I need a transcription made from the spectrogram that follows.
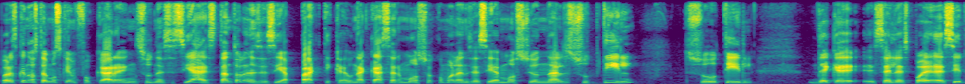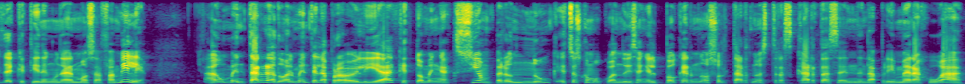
Pero es que nos tenemos que enfocar en sus necesidades, tanto la necesidad práctica de una casa hermosa como la necesidad emocional sutil, sutil, de que se les puede decir de que tienen una hermosa familia. Aumentar gradualmente la probabilidad que tomen acción, pero nunca, esto es como cuando dicen el póker, no soltar nuestras cartas en la primera jugada.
